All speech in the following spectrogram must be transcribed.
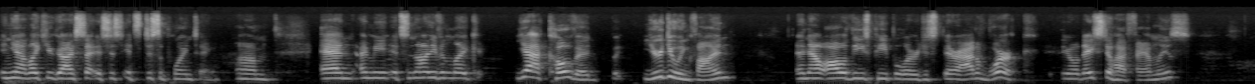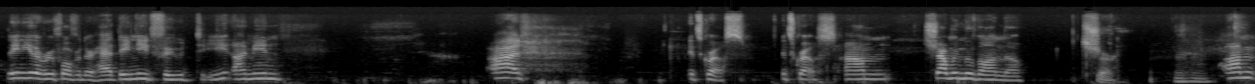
and yeah, like you guys said, it's just it's disappointing. Um, and I mean, it's not even like yeah, COVID, but you're doing fine and now all of these people are just they're out of work you know they still have families they need a roof over their head they need food to eat i mean uh, it's gross it's gross um shall we move on though Sure. um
